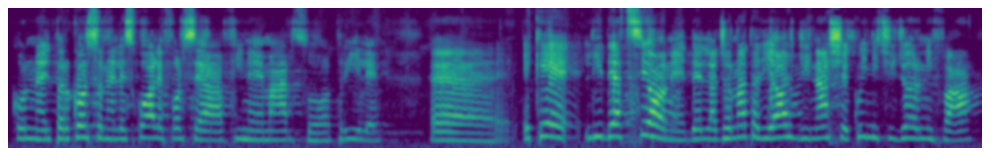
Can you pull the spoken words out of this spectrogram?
con il percorso nelle scuole forse a fine marzo, aprile, eh, e che l'ideazione della giornata di oggi nasce 15 giorni fa,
